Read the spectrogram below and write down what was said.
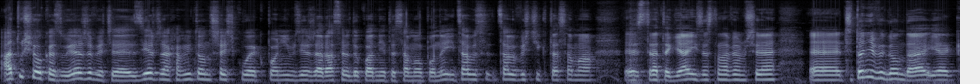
A tu się okazuje, że wiecie, zjeżdża Hamilton, sześć kółek po nim, zjeżdża Russell, dokładnie te same opony i cały, cały wyścig ta sama e, strategia i zastanawiam się, e, czy to nie wygląda jak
